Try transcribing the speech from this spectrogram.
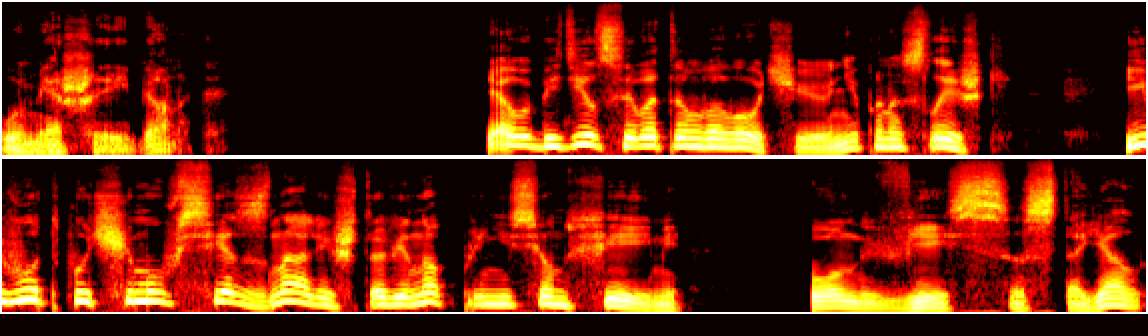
умерший ребенок. Я убедился в этом воочию, не понаслышке. И вот почему все знали, что венок принесен феями — он весь состоял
